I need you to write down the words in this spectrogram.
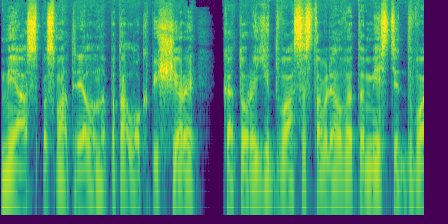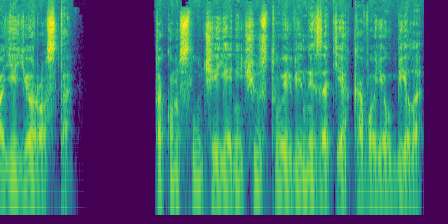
Миас посмотрела на потолок пещеры, который едва составлял в этом месте два ее роста. В таком случае я не чувствую вины за тех, кого я убила,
